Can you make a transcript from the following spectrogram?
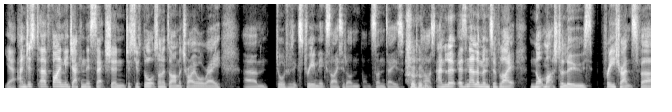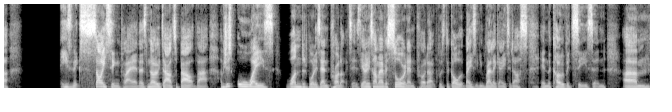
Yeah, and just uh, finally, Jack, in this section, just your thoughts on Adama Traore. Um, George was extremely excited on on Sunday's podcast, and look, there's an element of like not much to lose, free transfer. He's an exciting player. There's no doubt about that. I've just always wondered what his end product is. The only time I ever saw an end product was the goal that basically relegated us in the COVID season. Um,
